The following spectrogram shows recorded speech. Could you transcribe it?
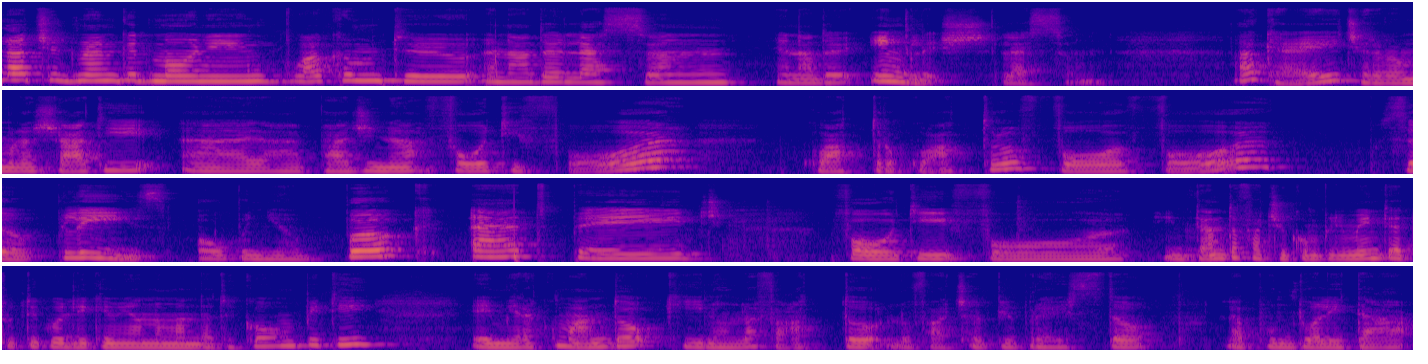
Hello children, good morning. Welcome to another lesson, another English lesson. Ok, ci eravamo lasciati a pagina 44, 44, 44. So please open your book at page 44. Intanto faccio i complimenti a tutti quelli che mi hanno mandato i compiti e mi raccomando chi non l'ha fatto lo faccia al più presto la puntualità.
